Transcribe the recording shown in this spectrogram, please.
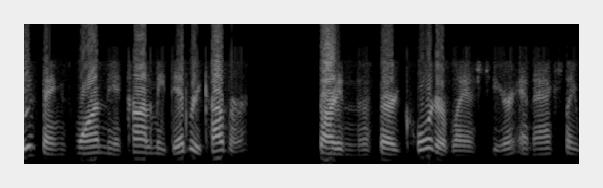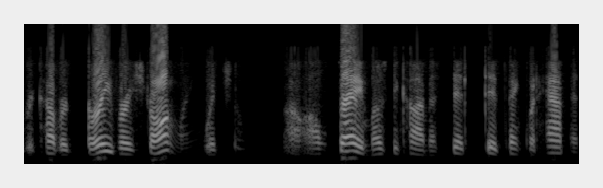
two things. One, the economy did recover starting in the third quarter of last year and actually recovered very, very strongly, which I'll say most economists did, did think would happen.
